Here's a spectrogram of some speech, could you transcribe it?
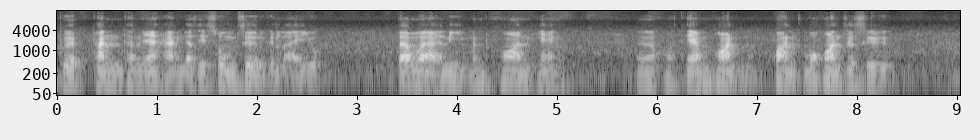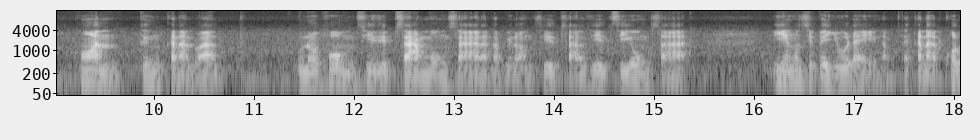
เปิดพันธุ์ธัญญาหารก็สิซุ่มซื่นขึ้นหลายอยู่แต่ว่านี่มันร้อนแห้ง ออแถมร้อนร้อนก็บ่ร้อนซื่อๆร้อนถึงขนาดว่าอุณหภูมิ43องศานะครับพี่น้อง43 44องศาอีหยังมันสิไปอยู่ได้ครับ แต่ขนาดคน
